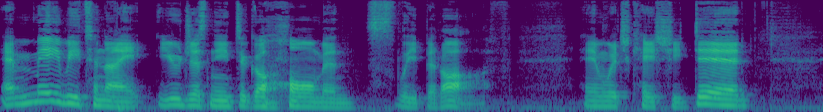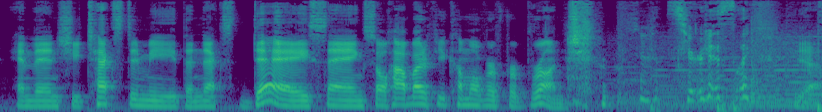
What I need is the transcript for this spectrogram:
And maybe tonight you just need to go home and sleep it off. In which case she did. And then she texted me the next day saying, So, how about if you come over for brunch? Seriously? yes.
